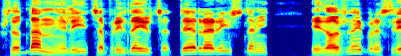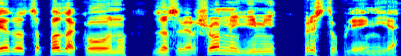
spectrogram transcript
что данные лица признаются террористами и должны преследоваться по закону за совершенные ими преступления.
